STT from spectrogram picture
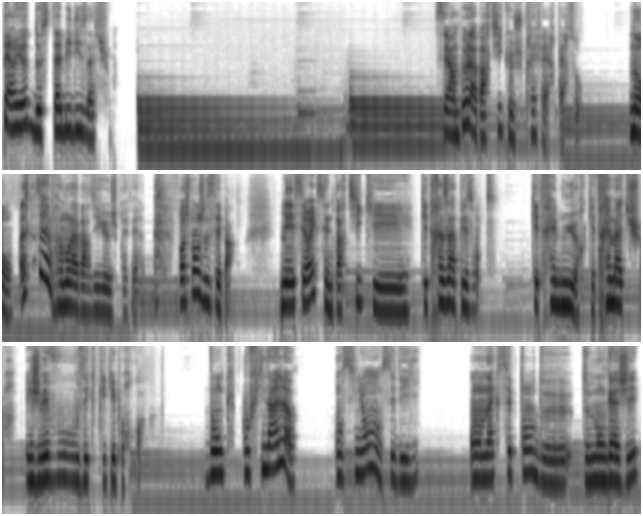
période de stabilisation. C'est un peu la partie que je préfère, perso. Non, est-ce que c'est vraiment la partie que je préfère? Franchement, je sais pas. Mais c'est vrai que c'est une partie qui est, qui est très apaisante, qui est très mûre, qui est très mature. Et je vais vous expliquer pourquoi. Donc, au final, en signant mon CDI, en acceptant de, de m'engager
